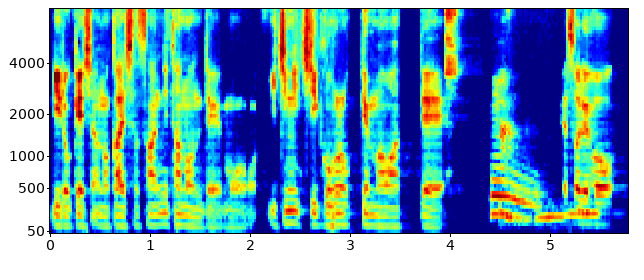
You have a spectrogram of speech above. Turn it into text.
リロケーションの会社さんに頼んで、もう1日5、6件回って、うん。でそれを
